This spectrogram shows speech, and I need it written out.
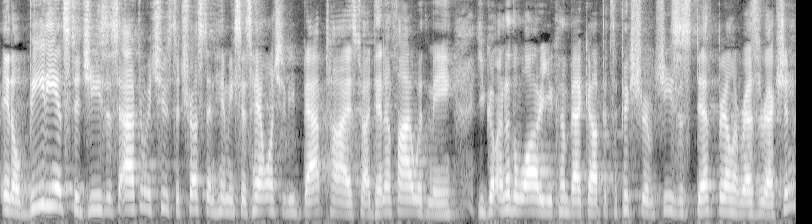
in obedience to Jesus, after we choose to trust in Him, He says, Hey, I want you to be baptized to identify with me. You go under the water, you come back up. It's a picture of Jesus' death, burial, and resurrection,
